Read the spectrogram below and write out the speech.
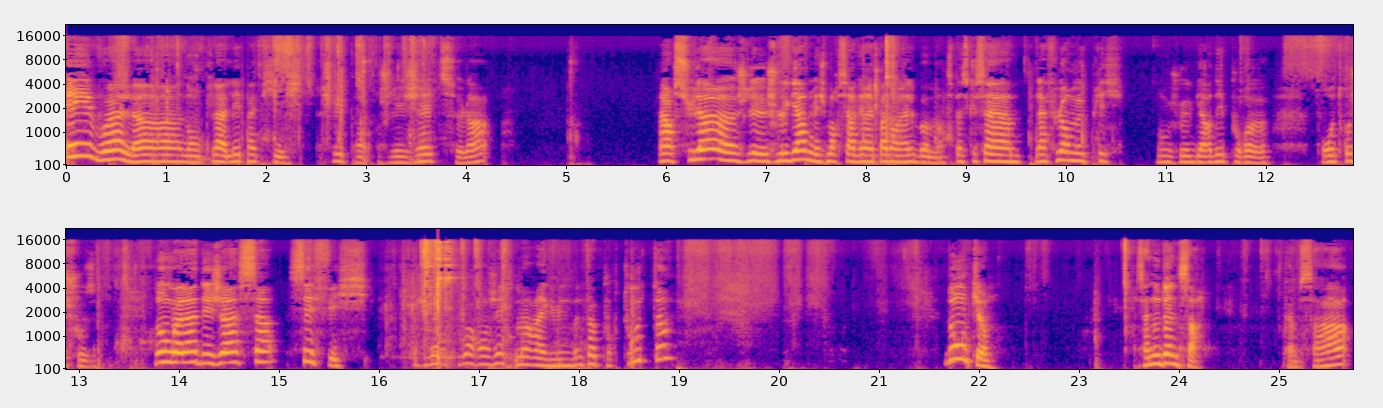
Et voilà, donc là, les papiers, je les prends, je les jette, ceux-là. Alors celui-là, euh, je, le garde, mais je ne m'en servirai pas dans l'album. Hein. C'est parce que ça, la fleur me plaît. Donc je vais le garder pour, euh, pour autre chose. Donc voilà, déjà, ça, c'est fait. Je vais pouvoir ranger ma règle une bonne fois pour toutes. Donc, ça nous donne ça. Comme ça.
